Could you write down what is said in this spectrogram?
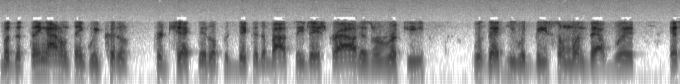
But the thing I don't think we could have projected or predicted about CJ Stroud as a rookie was that he would be someone that would as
